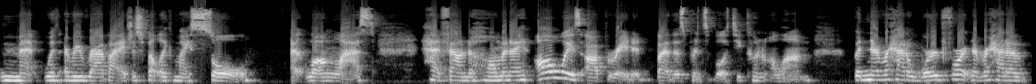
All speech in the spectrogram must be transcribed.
met with every rabbi. I just felt like my soul at long last had found a home. And I had always operated by this principle of tikkun olam, but never had a word for it, never had a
